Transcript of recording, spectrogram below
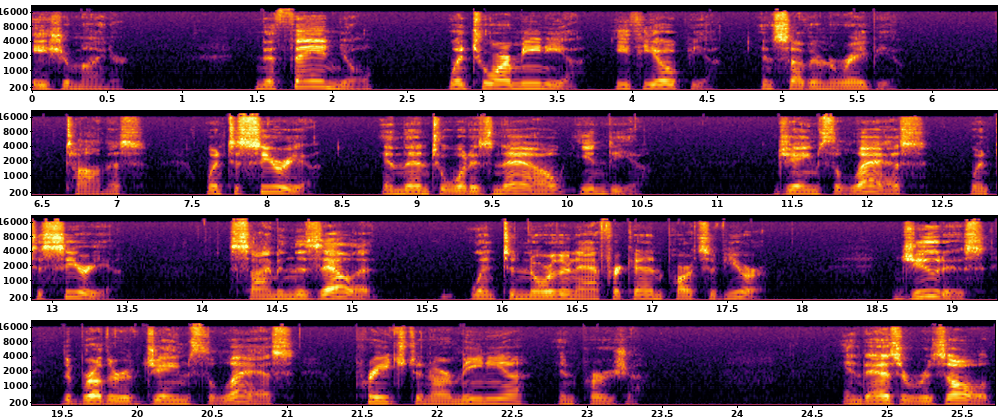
Asia Minor. Nathanael went to Armenia, Ethiopia, and southern Arabia. Thomas went to Syria and then to what is now India. James the Less went to Syria. Simon the Zealot went to northern Africa and parts of Europe. Judas, the brother of James the Less, preached in Armenia and Persia. And as a result,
